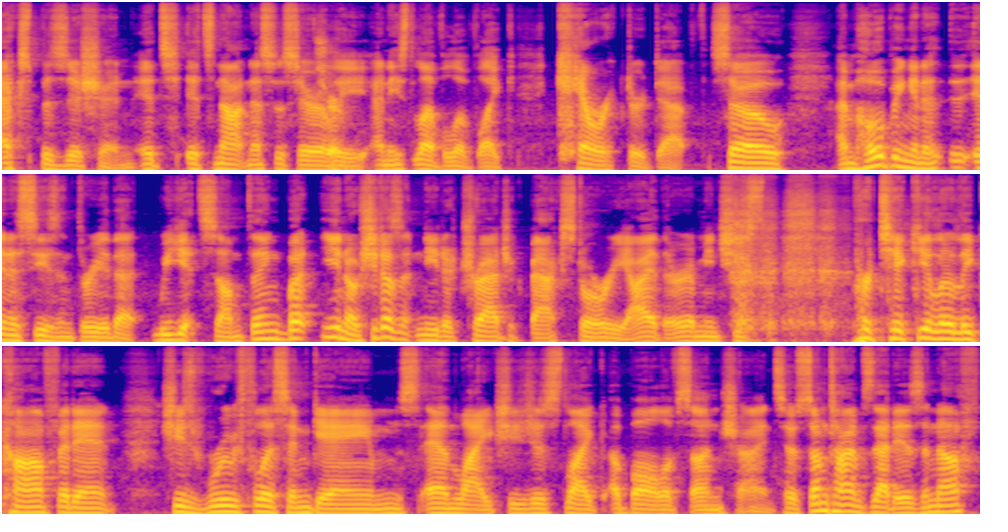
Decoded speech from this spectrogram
exposition. It's it's not necessarily any level of like character depth. So I'm hoping in a in a season three that we get something, but you know she doesn't need a tragic backstory either. I mean she's particularly confident. She's ruthless in games, and like she's just like a ball of sunshine. So sometimes that is enough,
